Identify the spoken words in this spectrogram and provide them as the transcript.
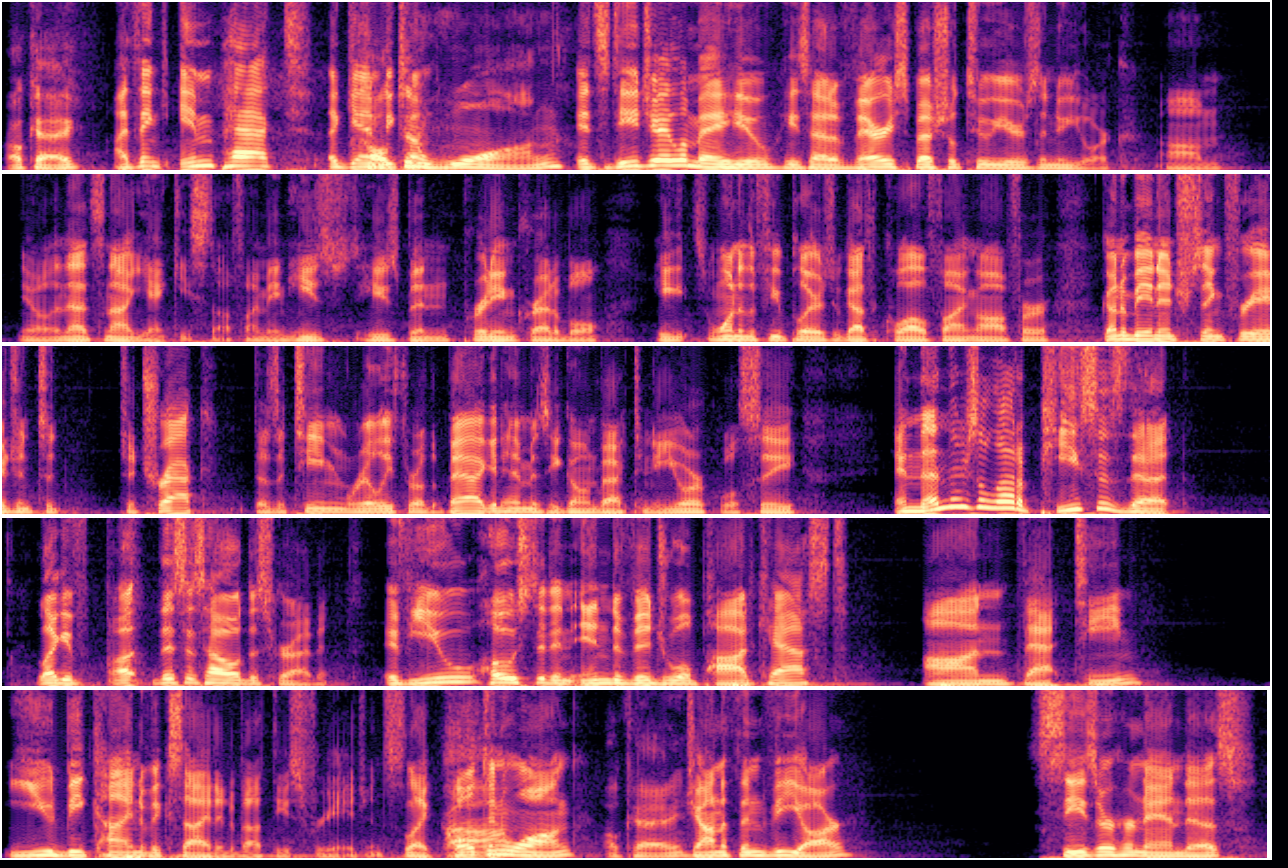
Okay. I think impact again Kolten become Wong. It's DJ LeMahieu. He's had a very special two years in New York. Um, you know, and that's not Yankee stuff. I mean, he's he's been pretty incredible. He's one of the few players who got the qualifying offer. Going to be an interesting free agent to to track. Does a team really throw the bag at him? Is he going back to New York? We'll see. And then there's a lot of pieces that, like, if uh, this is how I'll describe it. If you hosted an individual podcast on that team, you'd be kind of excited about these free agents, like Kolten Uh, Wong, Okay. Jonathan Villar, Cesar Hernandez,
